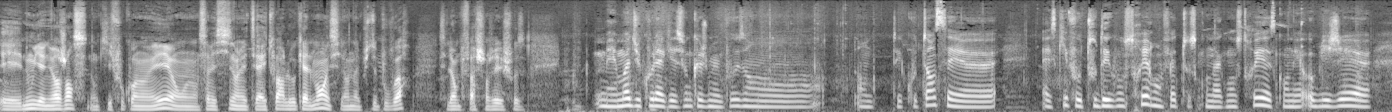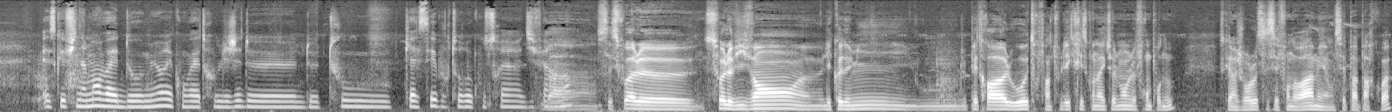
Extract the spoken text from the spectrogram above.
Et nous, il y a une urgence. Donc il faut qu'on ait, on s'investisse dans les territoires localement et c'est là on a plus de pouvoir, c'est là on peut faire changer les choses. Mais moi, du coup, la question que je me pose en, t'écoutant, c'est euh, Est-ce qu'il faut tout déconstruire en fait, tout ce qu'on a construit? Est-ce qu'on est obligé est-ce que finalement on va être dos au mur et qu'on va être obligé de, tout casser pour tout reconstruire différemment? Bah, C'est soit le, soit le vivant, euh, l'économie, ou le pétrole ou autre, enfin toutes les crises qu'on a actuellement le feront pour nous. Parce qu'un jour ou l'autre ça s'effondrera mais on ne sait pas par quoi.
